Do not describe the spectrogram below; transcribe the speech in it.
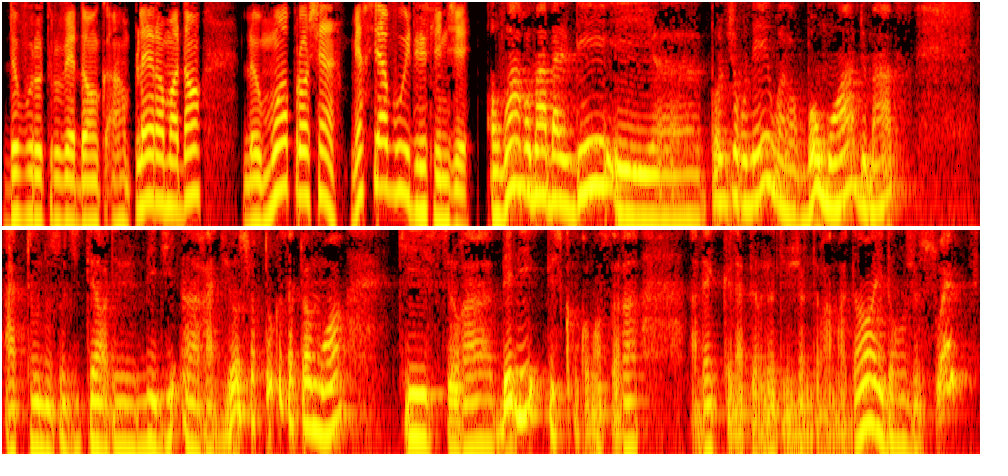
de vous retrouver donc en plein ramadan le mois prochain. Merci à vous, Idriss Linger. Au revoir, Omar Baldé, et euh, bonne journée, ou alors bon mois de mars à tous nos auditeurs de Midi 1 Radio, surtout que c'est un mois qui sera béni, puisqu'on commencera avec la période du jeûne de Ramadan et dont je souhaite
